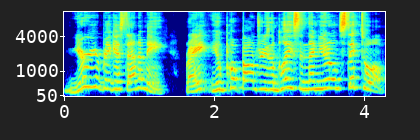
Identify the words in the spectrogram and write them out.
you're your biggest enemy, right? You put boundaries in place and then you don't stick to them.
